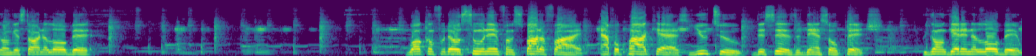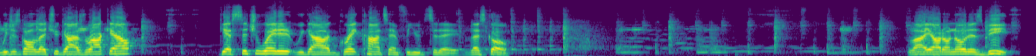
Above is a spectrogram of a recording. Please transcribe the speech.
gonna get started in a little bit. Welcome for those tuning in from Spotify, Apple Podcasts, YouTube. This is the Danso Pitch. We're gonna get in a little bit. we just gonna let you guys rock out. Get situated. We got great content for you today. Let's go. A lot of y'all don't know this beat.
